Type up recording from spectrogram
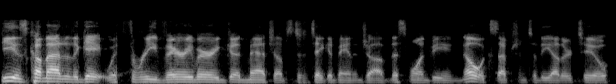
He has come out of the gate with three very, very good matchups to take advantage of, this one being no exception to the other two.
